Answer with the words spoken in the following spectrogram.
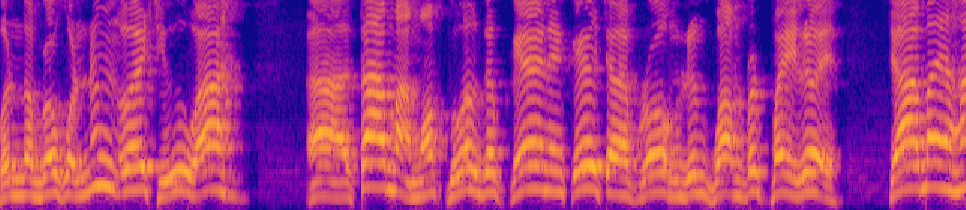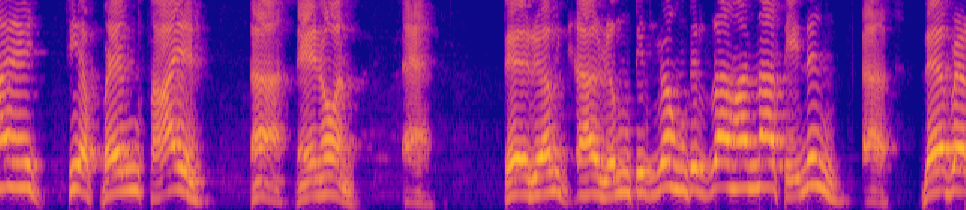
บนตำรวจคนนึงเอ่ยชื่อว่าอ่าถ้ามามอบตัวกับแกนี่แกจะปรองเรื่องความปลอดภัยเลย จะไม่ให้เทียบแปลงตายอ่าแน่นอนอ่าแต่เรื่องอ่าเรื่องติดร่องติดร่างอันหน้าตีหนึ่งอ่าได้ประ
